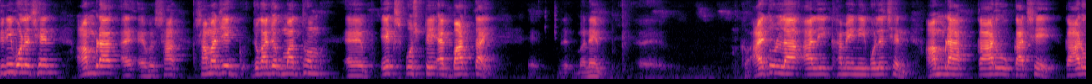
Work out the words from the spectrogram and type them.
তিনি বলেছেন, আমরা সামাজিক যোগাযোগ মাধ্যম এক্স পোস্টে এক বার্তায় মানে আয়তুল্লাহ আলী খামেনি বলেছেন, আমরা কারু কাছে, কারু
